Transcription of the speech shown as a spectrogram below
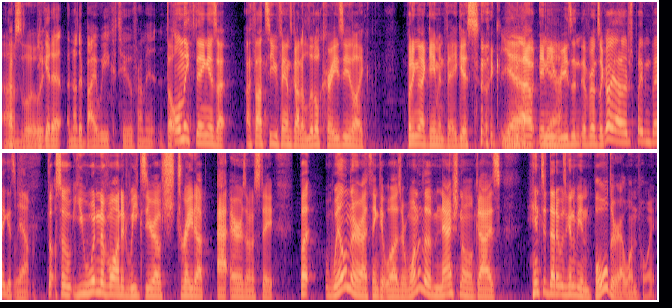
Um, absolutely. You get a, another bye week too from it. The only thing is, I I thought CU fans got a little crazy, like putting that game in Vegas, like Yeah, without any yeah. reason. Everyone's like, "Oh yeah, I just played in Vegas." Yeah. So you wouldn't have wanted week zero straight up at Arizona State. But Wilner, I think it was, or one of the national guys hinted that it was going to be in Boulder at one point.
